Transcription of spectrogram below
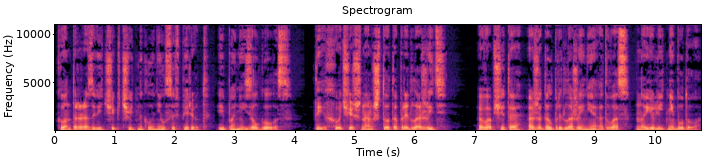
Контрразведчик чуть наклонился вперед и понизил голос. «Ты хочешь нам что-то предложить?» «Вообще-то, ожидал предложения от вас, но юлить не буду.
